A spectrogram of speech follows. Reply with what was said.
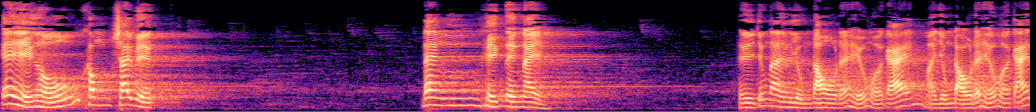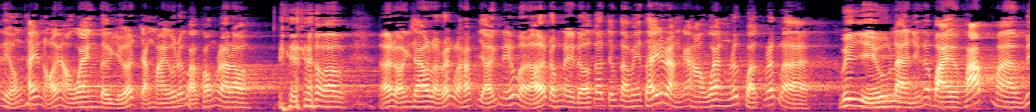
cái hiện hữu không sai biệt. Đang hiện tiền này, thì chúng ta dùng đầu để hiểu mọi cái. Mà dùng đầu để hiểu mọi cái thì không thấy nổi hào quang từ giữa trận mày của đức phật phóng ra đâu. Không ở đoạn sau là rất là hấp dẫn. Nếu mà ở trong này được á, chúng ta mới thấy rằng cái hào quang đức phật rất là vi diệu là những cái bài pháp mà vi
